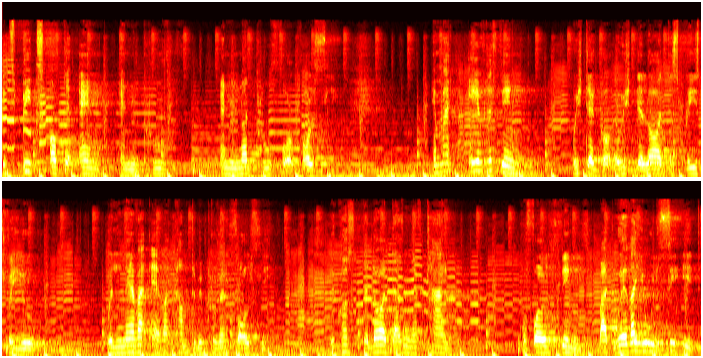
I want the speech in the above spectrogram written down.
It speaks of the end and will prove and will not prove for. Am I everything which the God, which the Lord displeased for you will never ever come to be proven falsely. Because the Lord doesn't have time for false things. But whether you will see it,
